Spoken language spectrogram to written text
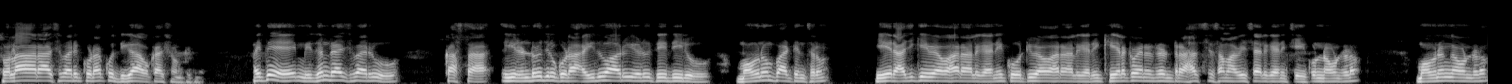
తులారాశి వారికి కూడా కొద్దిగా అవకాశం ఉంటుంది. అయితే మిథున రాశి వారు కాస్త ఈ రెండు రోజులు కూడా ఐదు ఆరు ఏడు తేదీలు మౌనం పాటించడం ఏ రాజకీయ వ్యవహారాలు కానీ కోర్టు వ్యవహారాలు కానీ కీలకమైనటువంటి రహస్య సమావేశాలు కానీ చేయకుండా ఉండడం మౌనంగా ఉండడం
